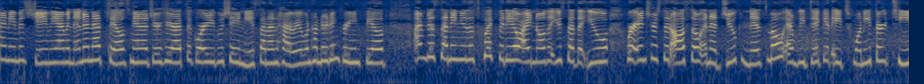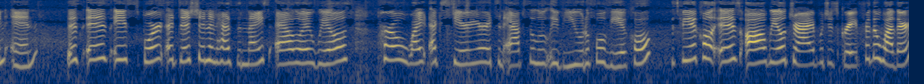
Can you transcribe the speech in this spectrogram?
My name is Jamie. I'm an internet sales manager here at the Gordy Boucher Nissan on Highway 100 in Greenfield. I'm just sending you this quick video. I know that you said that you were interested also in a Juke Nismo and we did get a 2013 in. This is a sport edition. It has the nice alloy wheels, pearl white exterior. It's an absolutely beautiful vehicle. Vehicle is all-wheel drive, which is great for the weather,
